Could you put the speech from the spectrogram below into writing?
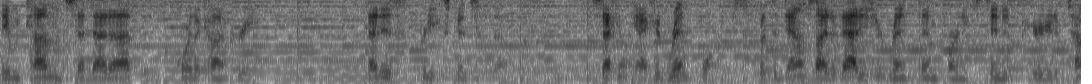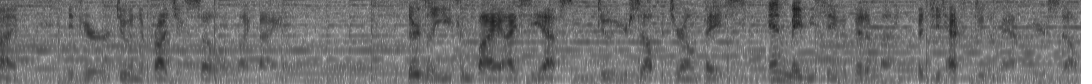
they would come and set that up and pour the concrete. That is pretty expensive though. Secondly, I could rent forms, but the downside of that is you rent them for an extended period of time if you're doing the project solo like I. Thirdly, you can buy ICFs and do it yourself at your own pace, and maybe save a bit of money, but you'd have to do the math for yourself.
